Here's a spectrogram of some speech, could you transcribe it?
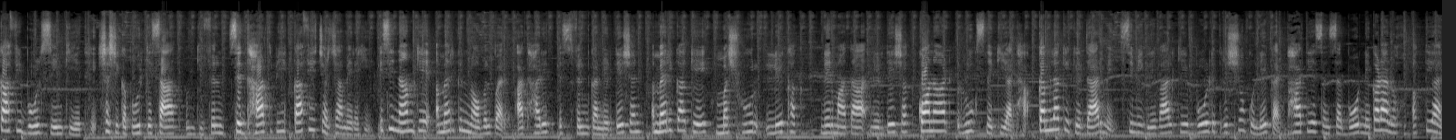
काफ़ी बोल्ड सीन किए थे। शशि कपूर के साथ उनकी फ़िल्म सिद्धार्थ भी काफ़ी चर्चा में रही। इसी नाम के अमेरिकन नॉवल पर आधारित इस फ़िल्म का निर्देशन अमेरिका के मशहूर लेखक, निर्माता, निर्देशक कॉनार्ड रूक्स ने किया था। कमला के किरदार में सिमी ग्रेवाल के बोल्ड दृश्यों को लेकर भारतीय सेंसर बोर्ड ने कड़ा रुख अख्तियार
